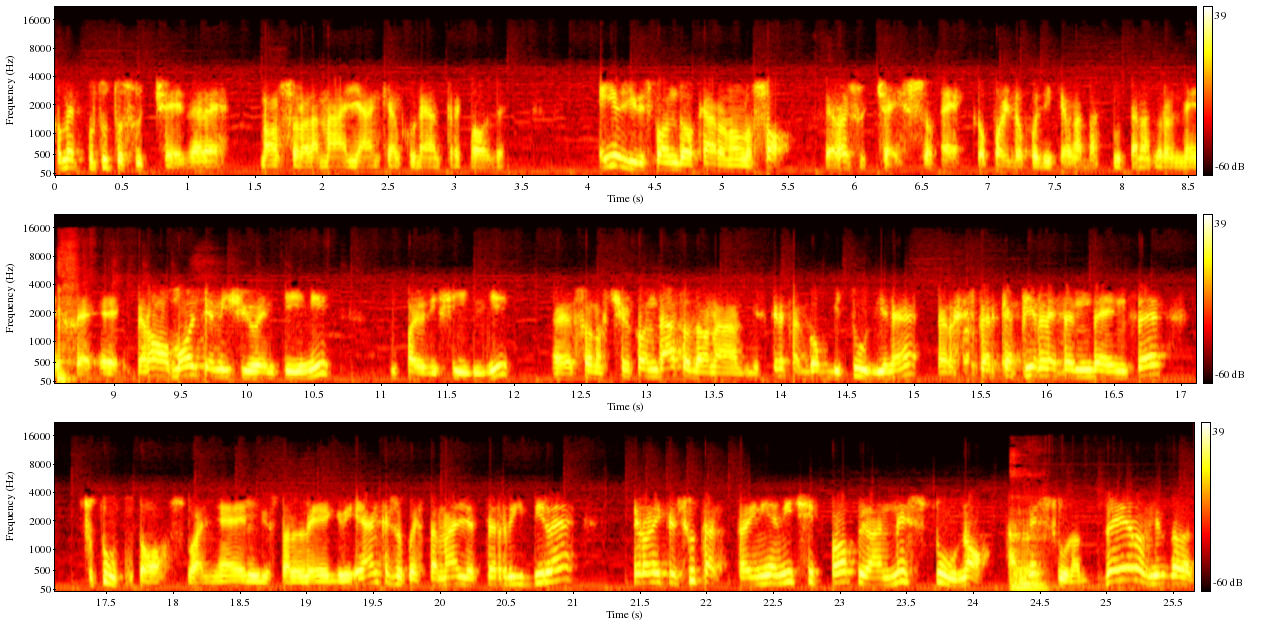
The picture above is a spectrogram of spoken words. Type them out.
come è potuto succedere? Non solo la maglia, anche alcune altre cose. E io gli rispondo, caro, non lo so, però è successo. Ecco, poi dopodiché è una battuta naturalmente. eh, però ho molti amici juventini un paio di figli, eh, sono circondato da una discreta gobbitudine per, per, capire le tendenze su tutto, su Agnelli, su Allegri e anche su questa maglia terribile che non è piaciuta tra i miei amici proprio a nessuno, a eh. nessuno, 0,0.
